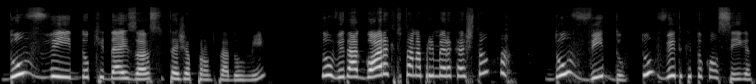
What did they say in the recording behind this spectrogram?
Duvido que 10 horas tu esteja pronto para dormir. Duvido. Agora que tu tá na primeira questão, Duvido, duvido que tu consiga.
